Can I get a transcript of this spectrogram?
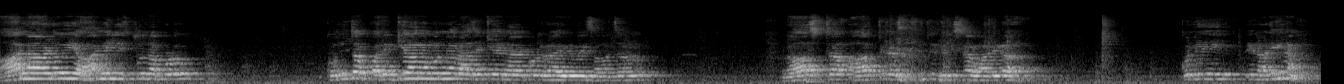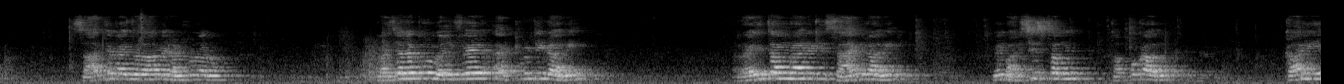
ఆనాడు ఈ హామీలు ఇస్తున్నప్పుడు కొంత పరిజ్ఞానం ఉన్న రాజకీయ నాయకుడుగా ఇరవై సంవత్సరాలు రాష్ట్ర ఆర్థిక స్థితి తెలిసిన వాడిగా కొన్ని నేను అడిగినాను సాధ్యమవుతుందా మీరు అంటున్నారు. ప్రజలకు వెల్ఫేర్ యాక్టివిటీ కానీ రైతాంగానికి సాయం కానీ మేము హర్షిస్తాం తప్పు కాదు. కానీ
